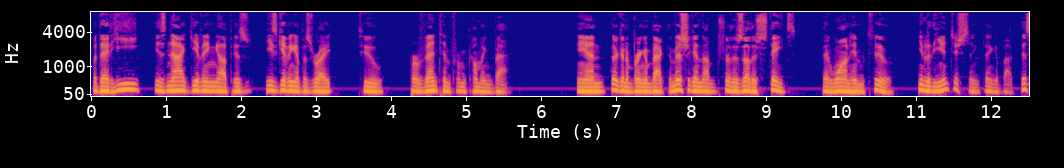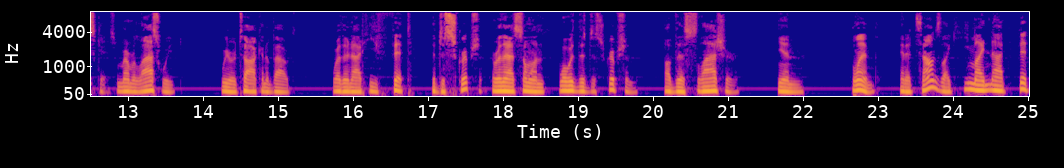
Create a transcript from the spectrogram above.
but that he is not giving up his, he's giving up his right to prevent him from coming back and they're going to bring him back to Michigan. I'm sure there's other states that want him too. You know, the interesting thing about this case, remember last week we were talking about whether or not he fit the description, or not someone, what was the description of this slasher in Flint? And it sounds like he might not fit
